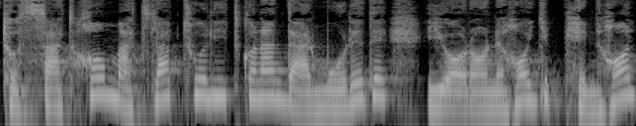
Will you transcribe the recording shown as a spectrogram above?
تا صدها مطلب تولید کنند در مورد یارانه های پنهان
